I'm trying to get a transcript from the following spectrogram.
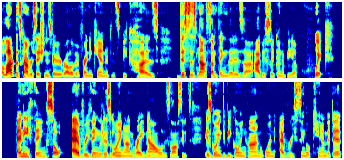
a lot of this conversation is very relevant for any candidates because this is not something that is uh, obviously going to be a quick anything. So everything that is going on right now, all these lawsuits, is going to be going on when every single candidate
